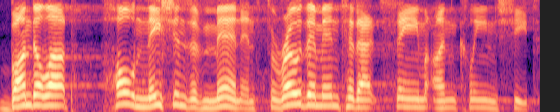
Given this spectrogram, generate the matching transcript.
bundle up whole nations of men and throw them into that same unclean sheet.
